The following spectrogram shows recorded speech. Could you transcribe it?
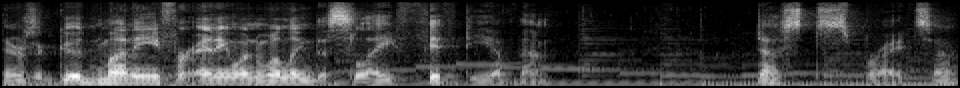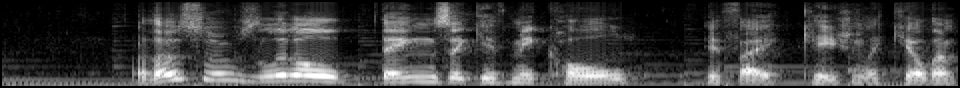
There's a good money for anyone willing to slay 50 of them. Dust sprites, huh? Are those those little things that give me coal if I occasionally kill them?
